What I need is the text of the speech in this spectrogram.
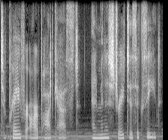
to pray for our podcast and ministry to succeed.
